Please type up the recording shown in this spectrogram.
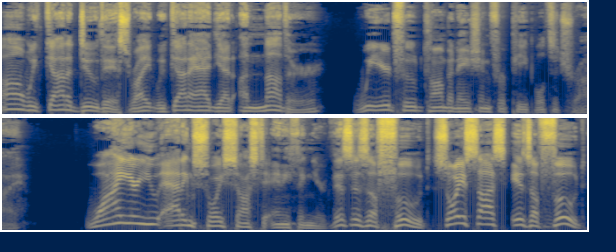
Oh, we've got to do this, right? We've got to add yet another weird food combination for people to try. Why are you adding soy sauce to anything here? This is a food. Soy sauce is a food.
